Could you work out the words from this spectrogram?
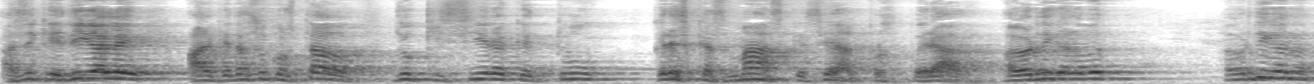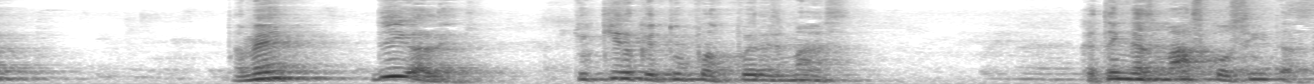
Así que dígale al que está a su costado, yo quisiera que tú crezcas más, que seas prosperado. A ver, dígale, a ver. A ver, dígalo. Amén. Dígale. Yo quiero que tú prosperes más. Que tengas más cositas.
